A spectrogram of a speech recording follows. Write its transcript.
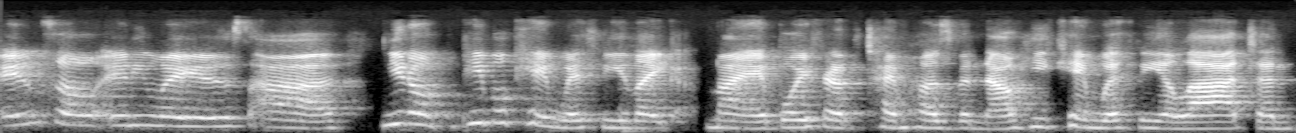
and so anyways uh you know people came with me like my boyfriend at the time husband now he came with me a lot. And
